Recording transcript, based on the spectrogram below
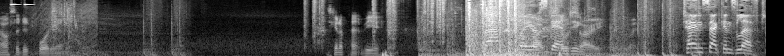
I also did 40 on it. gonna plant V. Last player I'm standing. so sorry. Never. Ten seconds left.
